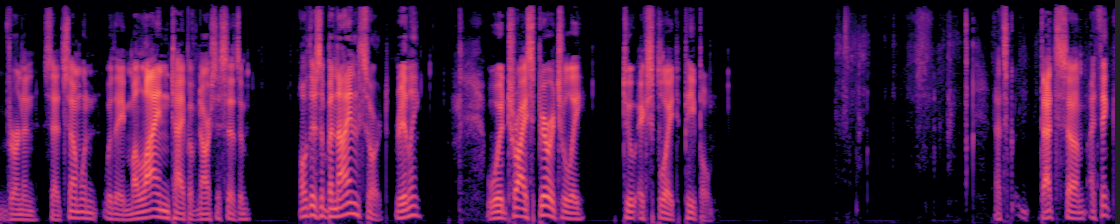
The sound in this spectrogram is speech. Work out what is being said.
Vernon said someone with a malign type of narcissism Oh, there's a benign sort, really? Would try spiritually to exploit people. That's that's um, I think.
